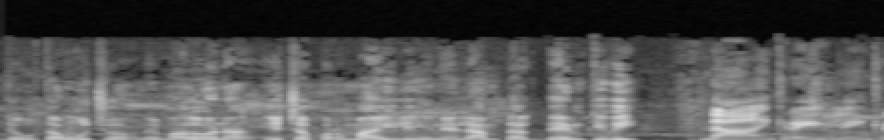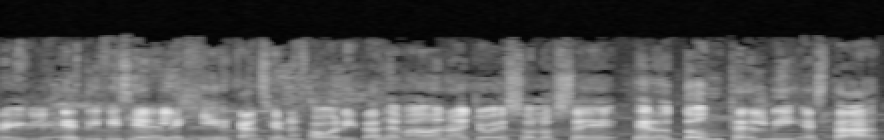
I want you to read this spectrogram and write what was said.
te gusta mucho de Madonna, hecha por Miley en el Unplugged de MTV. No, increíble, increíble. Es difícil elegir canciones favoritas de Madonna, yo eso lo sé, pero Don't Tell Me está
